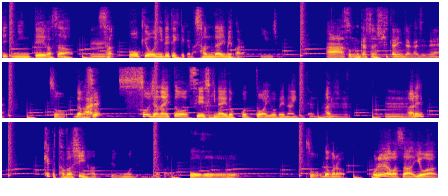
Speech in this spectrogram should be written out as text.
定、認定がさ、うん、さ東京に出てきてから3代目からって言うじゃん。ああ、そう、昔のしきたりみたいな感じでね。そう。だからそそうじゃないと正式な江戸っ子とは呼べないみたいな、あるじゃん。うん。うん。あれ、結構正しいなって思うんだよね。だから。ほうほうほうほう。そう。だから、俺らはさ、要は、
